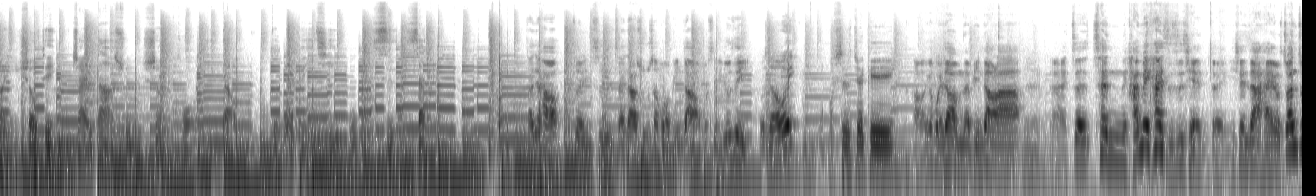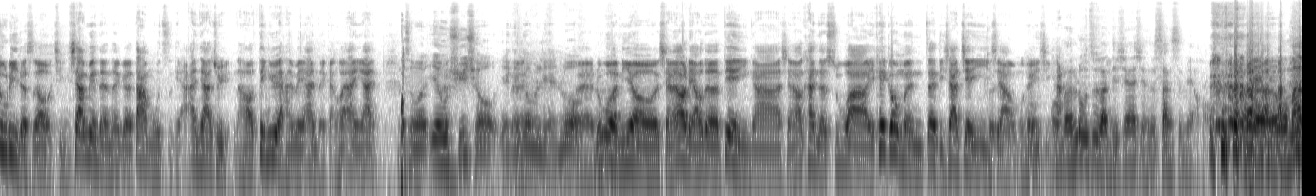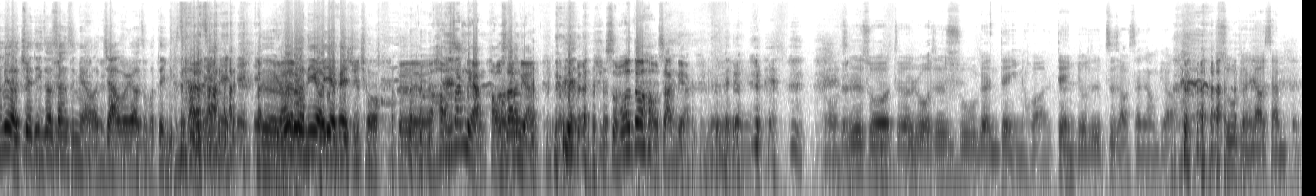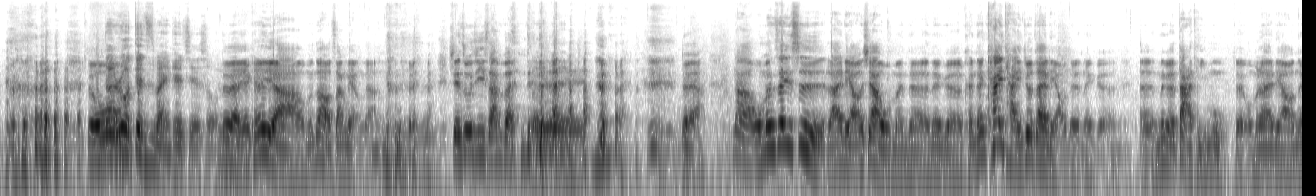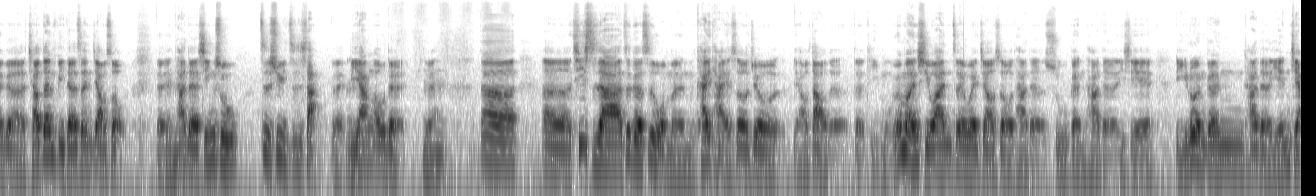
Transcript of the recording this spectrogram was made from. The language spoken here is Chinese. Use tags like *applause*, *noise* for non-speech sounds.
欢迎收听宅大叔生活频道，跟我们一起五四三。大家好，这里是宅大叔生活频道，我是 Uzi，我是阿威，我是 Jacky。好，又回到我们的频道啦。嗯哎，这趁还没开始之前，对你现在还有专注力的时候，请下面的那个大拇指给它按下去，然后订阅还没按的，赶快按一按。有什么业务需求也可以跟我们联络。对，如果你有想要聊的电影啊，想要看的书啊，也可以跟我们在底下建议一下，我们可以一起看。我们录制软体现在显示三十秒，*laughs* 呃我们还没有确定这三十秒的价位要怎么定。对，如果你有业配需求，对，好商量，好商量，*laughs* 什么都好商量。对，哦，只是说这个如果是书跟电影的话，电影就是至少三张票，*laughs* 书可能要三本。对，我但如果电子版也可以接受。对啊，也可以啊，我们都好商量的啊。咸酥鸡三本，对对，*laughs* 对啊。那我们这一次来聊一下我们的那个可能开台就在聊的那个呃那个大题目，对，我们来聊那个乔登彼得森教授对他的新书《秩序之上》，对，Beyond Order，对啊。那呃，其实啊，这个是我们开台的时候就聊到的的题目，因为我们很喜欢这位教授他的书跟他的一些理论跟他的演讲。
